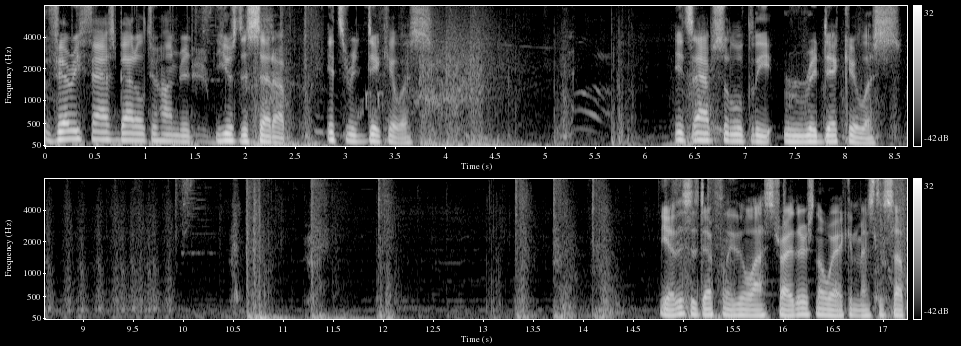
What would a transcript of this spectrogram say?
very fast battle 200, use this setup. It's ridiculous. It's absolutely ridiculous. Yeah, this is definitely the last try. There's no way I can mess this up.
